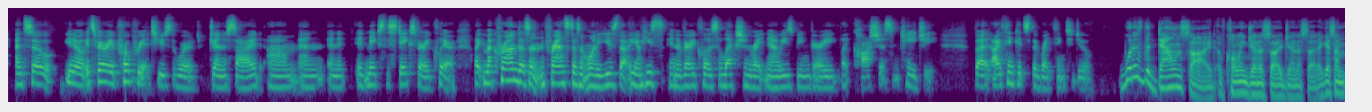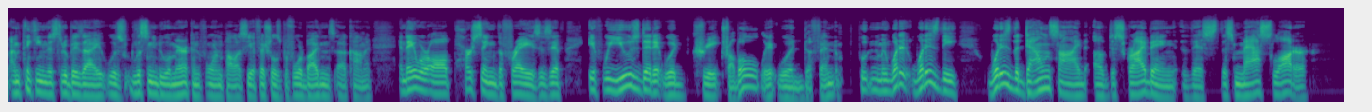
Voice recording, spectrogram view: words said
And so, you know, it's very appropriate to use the word genocide, um, and and it it makes the stakes very clear. Like Macron doesn't, France doesn't want to use that. You know, he's in a very close election right now. He's being very like cautious and cagey, but I think it's the right thing to do. What is the downside of calling genocide genocide? I guess I'm I'm thinking this through because I was listening to American foreign policy officials before Biden's uh, comment, and they were all parsing the phrase as if if we used it, it would create trouble. It would offend Putin. I mean, what is what is the what is the downside of describing this this mass slaughter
